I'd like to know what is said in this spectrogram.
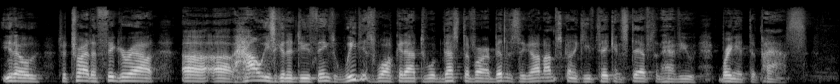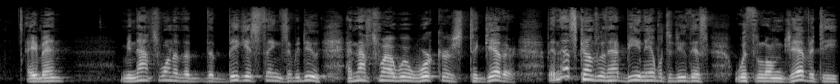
you know, to try to figure out uh, uh, how He's going to do things. We just walk it out to the best of our ability. God, I'm just going to keep taking steps and have you bring it to pass. Amen? I mean, that's one of the, the biggest things that we do. And that's why we're workers together. And that comes with being able to do this with longevity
